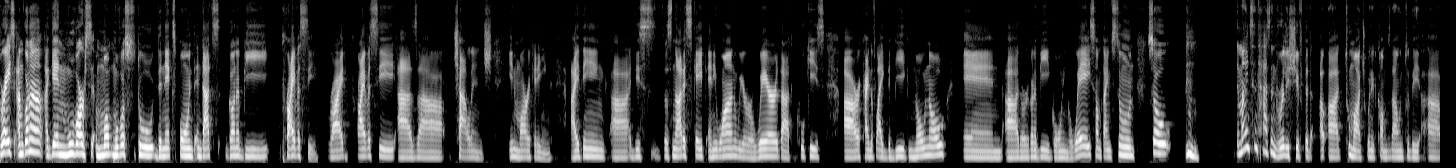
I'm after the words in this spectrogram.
Grace, I'm gonna again move our move us to the next point, and that's gonna be privacy, right? Privacy as a challenge in marketing. I think uh, this does not escape anyone. We are aware that cookies are kind of like the big no-no, and uh, they're gonna be going away sometime soon. So the mindset hasn't really shifted uh, uh, too much when it comes down to the uh,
